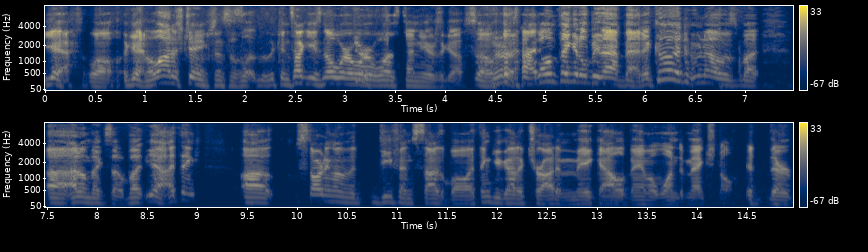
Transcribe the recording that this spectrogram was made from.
Yeah, well, again, a lot has changed since Kentucky is nowhere sure. where it was ten years ago. So sure. I don't think it'll be that bad. It could, who knows? But uh, I don't think so. But yeah, I think uh, starting on the defense side of the ball, I think you got to try to make Alabama one dimensional. They're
